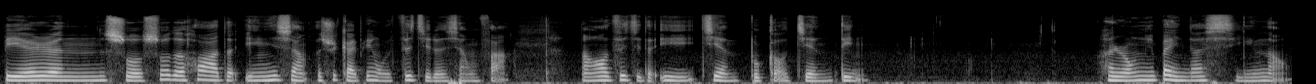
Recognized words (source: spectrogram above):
别人所说的话的影响，而去改变我自己的想法，然后自己的意见不够坚定，很容易被人家洗脑。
